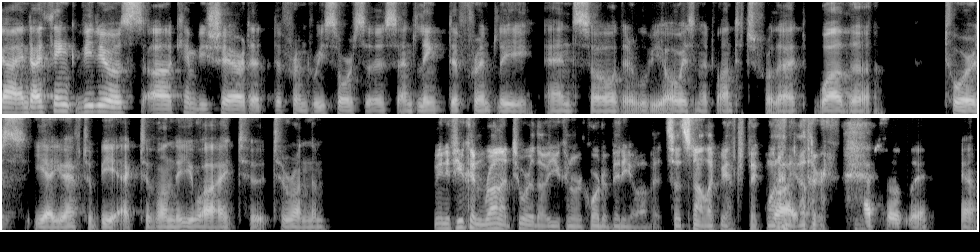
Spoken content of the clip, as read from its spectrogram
Yeah, and I think videos uh, can be shared at different resources and linked differently. And so there will be always an advantage for that. While the tours, yeah, you have to be active on the UI to, to run them. I mean, if you can run a tour though, you can record a video of it. So it's not like we have to pick one or the other. Absolutely. Yeah.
